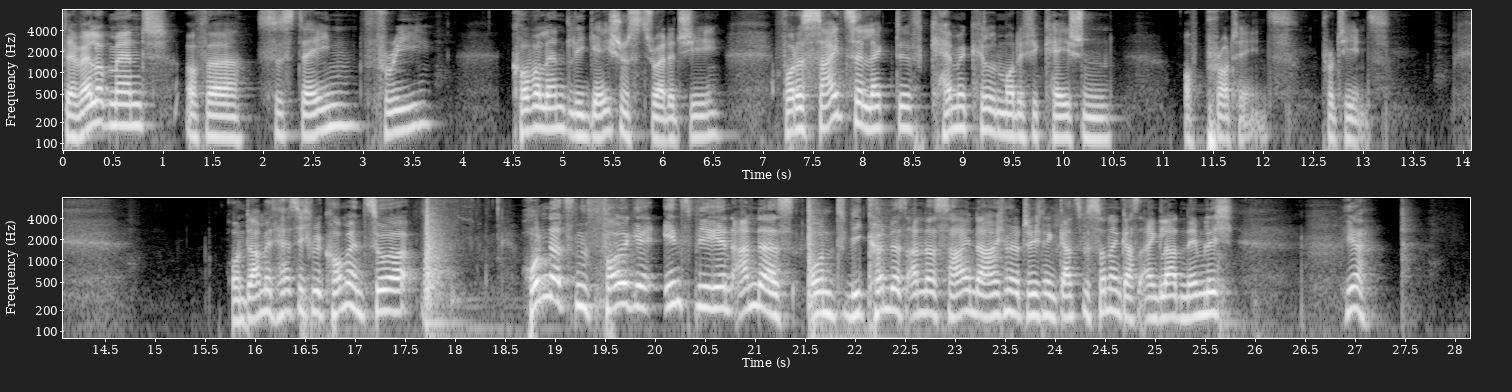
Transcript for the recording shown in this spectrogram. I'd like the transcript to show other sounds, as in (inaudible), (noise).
Development of a sustain-free covalent ligation strategy for the site-selective chemical modification of proteins. Proteins. Und damit herzlich willkommen zur hundertsten Folge Inspirieren anders. Und wie könnte es anders sein? Da habe ich mir natürlich einen ganz besonderen Gast eingeladen, nämlich hier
